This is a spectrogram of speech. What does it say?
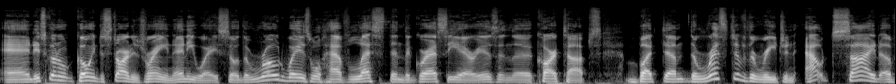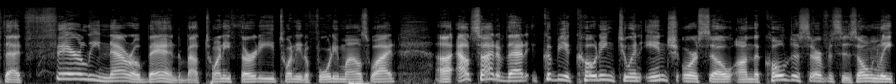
and it's going to going to start as rain anyway. So the roadways will have less than the grassy areas and the car tops, but um, the rest of the region outside of that fairly narrow band, about 20, 30, 20 to 40 miles wide, uh, outside of that, it could be a coating to an inch or so on the colder surfaces only.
